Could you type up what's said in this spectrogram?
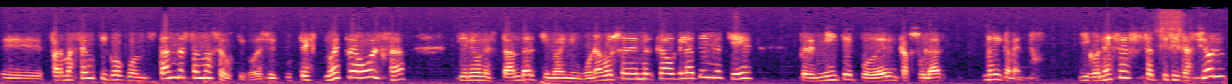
eh, farmacéutico con estándar farmacéutico. Es decir, usted, nuestra bolsa tiene un estándar que no hay ninguna bolsa en el mercado que la tenga que permite poder encapsular medicamentos. Y con esa certificación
